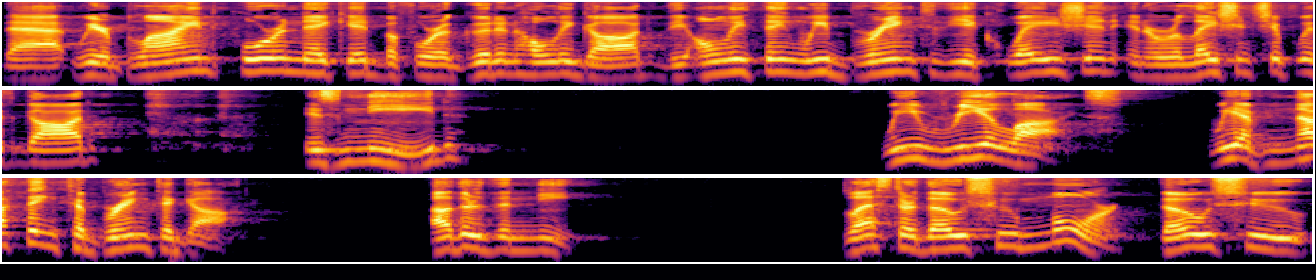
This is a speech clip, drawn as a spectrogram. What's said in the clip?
that we are blind, poor, and naked before a good and holy God. The only thing we bring to the equation in a relationship with God is need. We realize we have nothing to bring to God other than need. Blessed are those who mourn, those who,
